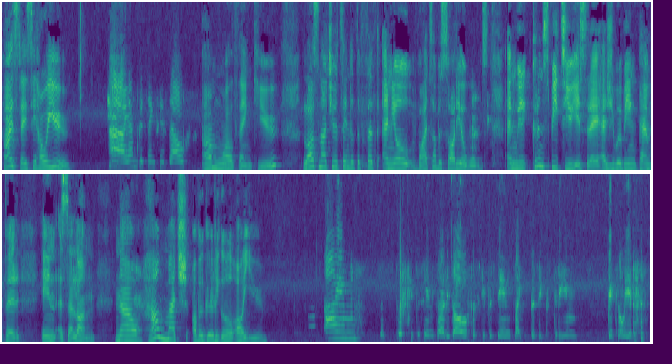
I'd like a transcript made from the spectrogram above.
Hi, Stacey. How are you? Hi, I'm good. Thanks yourself. I'm well, thank you. Last night you attended the fifth annual Vita Basadi Awards, and we couldn't speak to you yesterday as you were being pampered in a salon. Now, how much of a girly girl are you? I'm like 50% girly girl, 50% like this extreme better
